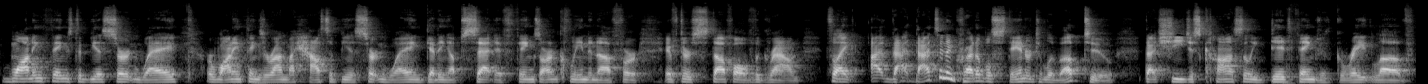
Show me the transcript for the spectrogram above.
wanting things to be a certain way or wanting things around my house to be a certain way and getting upset if things aren't clean enough or if there's stuff all over the ground. It's like I, that that's an incredible standard to live up to that she just constantly did things with great love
